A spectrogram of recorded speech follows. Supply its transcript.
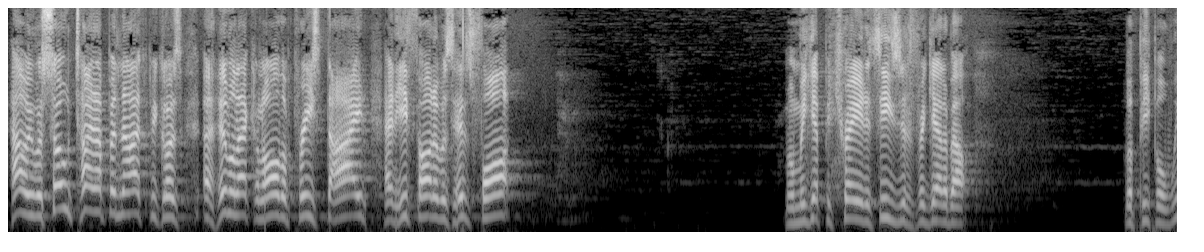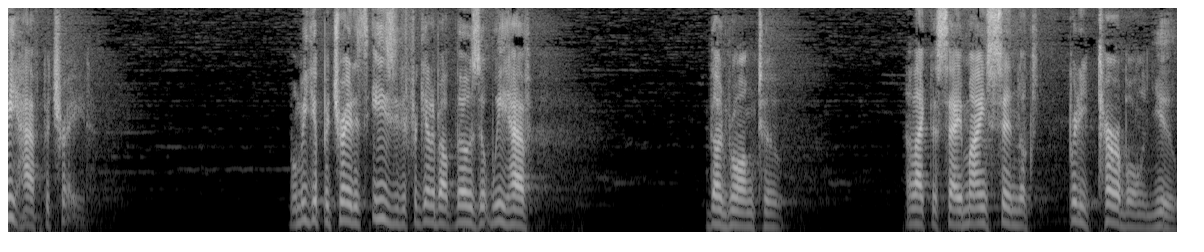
How he was so tied up in knots because Ahimelech and all the priests died and he thought it was his fault? When we get betrayed, it's easy to forget about the people we have betrayed. When we get betrayed, it's easy to forget about those that we have done wrong to. I like to say, my sin looks pretty terrible on you.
